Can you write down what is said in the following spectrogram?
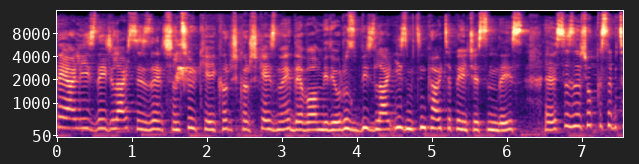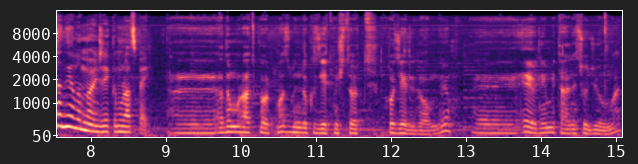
Değerli izleyiciler sizler için Türkiye'yi karış karış gezmeye devam ediyoruz. Bizler İzmit'in Kartepe ilçesindeyiz. Ee, sizleri çok kısa bir tanıyalım öncelikle Murat Bey? Ee, Adım Murat Korkmaz, 1974 Kocaeli doğumluyum. Ee, Evliyim, bir tane çocuğum var.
